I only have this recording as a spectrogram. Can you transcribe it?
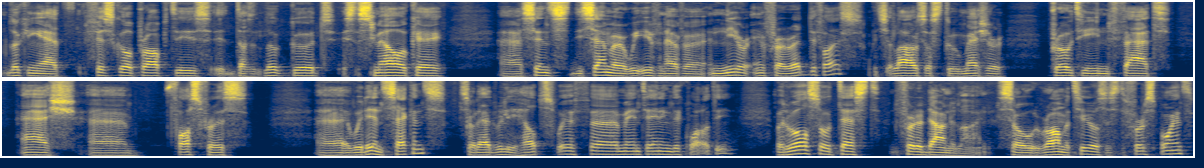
looking at physical properties. It doesn't look good? Is the smell okay? Uh, since December, we even have a, near infrared device, which allows us to measure protein, fat, ash, uh, phosphorus within seconds. So that really helps with uh, maintaining the quality. But we also test further down the line. So raw materials is the first point.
